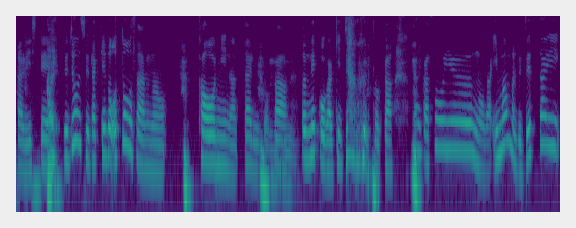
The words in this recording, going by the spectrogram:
たりして、はい。で上司だけどお父さんのうん顔になったりとか、と猫が来ちゃうとか、うん。なんかそういうのが今まで絶対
